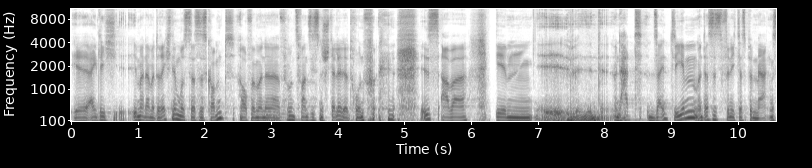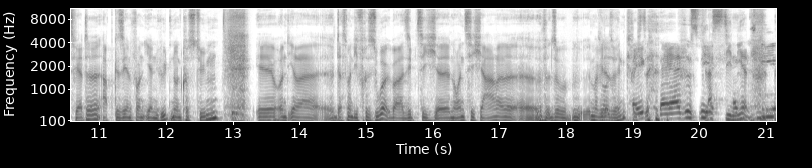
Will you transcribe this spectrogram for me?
äh, eigentlich immer damit rechnen muss, dass es kommt, auch wenn man an der 25. Stelle der Thron ist, aber ähm, äh, und hat seitdem, und das ist, finde ich, das Bemerkenswerte, abgesehen von ihren Hüten und Kostümen äh, und ihrer, dass man die Frisur über 70, äh, 90 Jahre äh, so immer wieder so hinkriegt. Naja, es ist wie, wie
